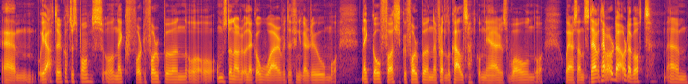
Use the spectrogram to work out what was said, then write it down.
Ehm um, och jag åter gott respons och neck för till förbön och och omståndar och lägga oar vet du finna rum och neck go folk och förbön det lokal samkomning här hos Vån och och är sånt så det var det var ordentligt gott. Ehm um,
